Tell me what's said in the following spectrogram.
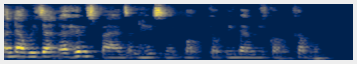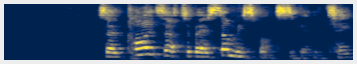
And now we don't know who's bad and who's nickbot, but we know we've got a problem. So clients have to bear some responsibility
